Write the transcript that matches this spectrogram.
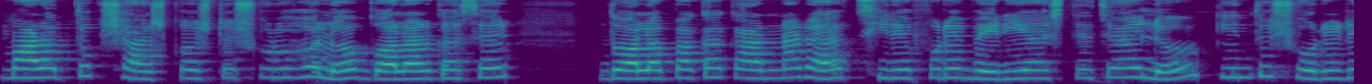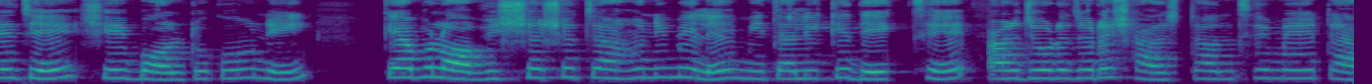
মারাত্মক শ্বাসকষ্ট শুরু হলো গলার কাছের। দলা পাকা কান্নারা ছিঁড়ে ফুড়ে বেরিয়ে আসতে চাইল, কিন্তু শরীরে যে সেই বলটুকুও নেই। কেবল অবিশ্বাস্য চাহনি মেলে মিতালিকে দেখছে আর জোরে জোরে শ্বাস টানছে মেয়েটা।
